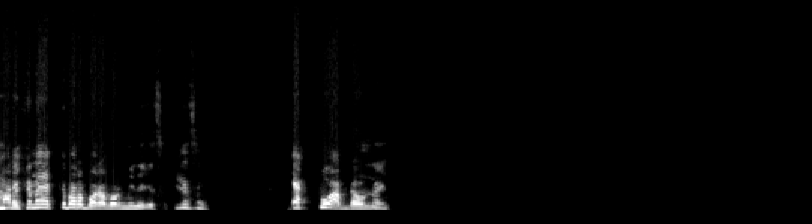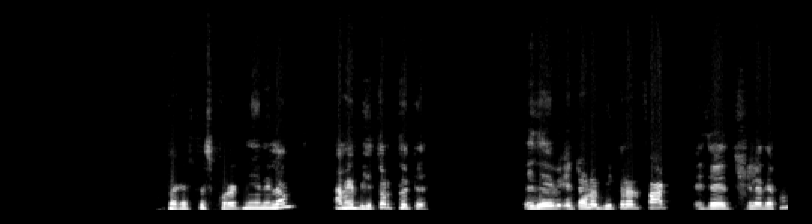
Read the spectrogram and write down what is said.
আমার এখানে একেবারে বরাবর মিলে গেছে, ঠিক আছে? একটু আপ ডাউন নাই। করে নিয়ে নিলাম। আমি ভিতর থেকে, এই যে এটা হলো ভিতরের পার্ট এই যে ছেলে দেখুন,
